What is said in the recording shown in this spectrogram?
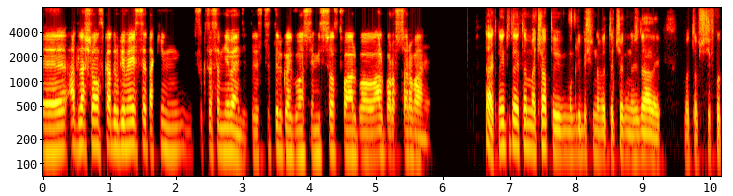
e, a dla Śląska drugie miejsce takim sukcesem nie będzie. To jest tylko i wyłącznie mistrzostwo albo, albo rozczarowanie. Tak, no i tutaj te matchupy moglibyśmy nawet to ciągnąć dalej, bo to przeciwko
